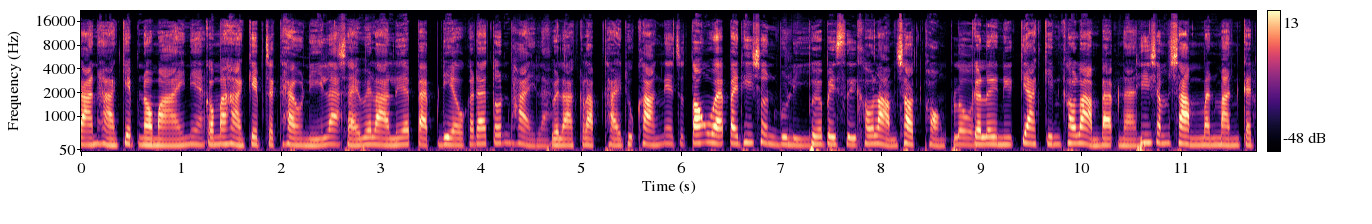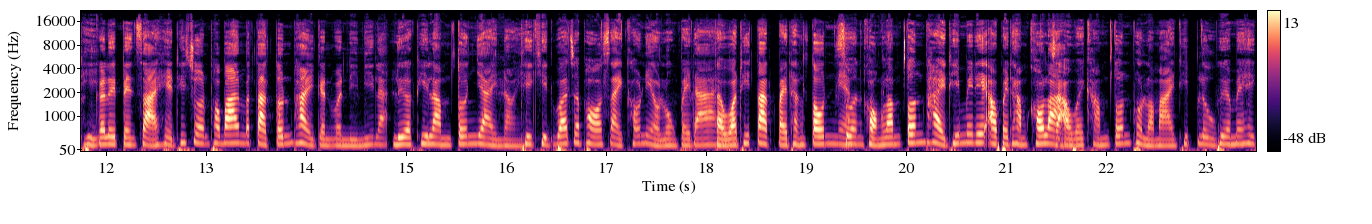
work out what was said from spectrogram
การหาเก็บหน่อไม้เนี่ยก็มาหาเก็บจากแถวนี้แหละใช้เวลาเลื่อยแป๊บเดียวก็ได้ต้นไผ่ละเวลากลับไทยทุกครั้งเนี่ยจะต้องแวะไปที่ชนบุรี เพื่อไปซื้อข้าวหลามช็อตของโปรดก็เลยนึกอยากกินข้าวหลามแบบนั้นที่ช่ำๆมันๆกะทิก็เลยเป็นสาเหตุที่ชวนพ่อบ้านมาตัดต้นไผ่กันวันนี้นี่แหละ เลือกที่ลำต้นใหญ่หน่อย ที่คิดว่าจะพอใส่ข้าวเหนียวลงไปได้ แต่ว่าที่ตัดไปทั้งต้นเนี่ย ส่วนของลำต้นไผ่ที่ไม่ได้เอาไปทำข้าวหลามจะเอาไว้ค้ำต้นผลไม้ที่ปลูก เพื่อไม่ให้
